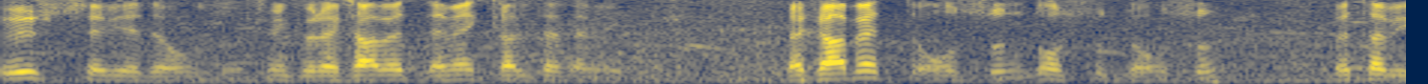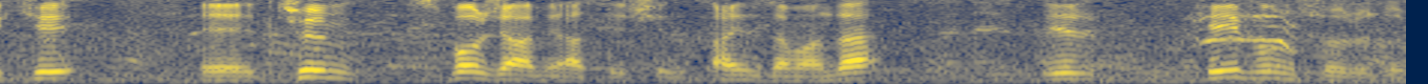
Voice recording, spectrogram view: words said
üst seviyede olduğu. Çünkü rekabet demek kalite demektir. Rekabet de olsun, dostluk da olsun ve tabii ki e, tüm spor camiası için aynı zamanda bir keyif unsurudur.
